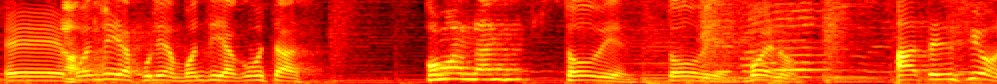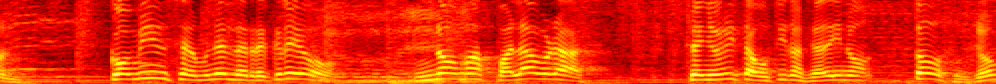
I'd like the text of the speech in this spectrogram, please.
eh, buen día, Julián, buen día, ¿cómo estás? ¿Cómo andan? Todo bien, todo bien. Bueno, atención, comienza el Mundial de Recreo, no más palabras. Señorita Agustina Fiadino, todo suyo.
